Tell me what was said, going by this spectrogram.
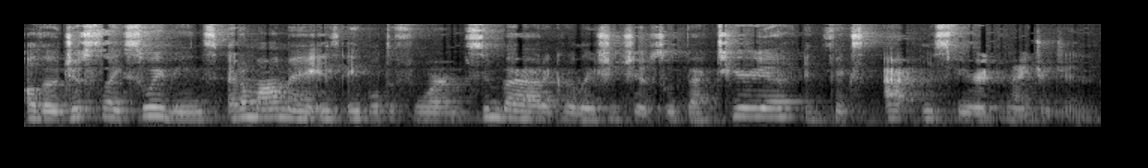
Although just like soybeans, edamame is able to form symbiotic relationships with bacteria and fix atmospheric nitrogen.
